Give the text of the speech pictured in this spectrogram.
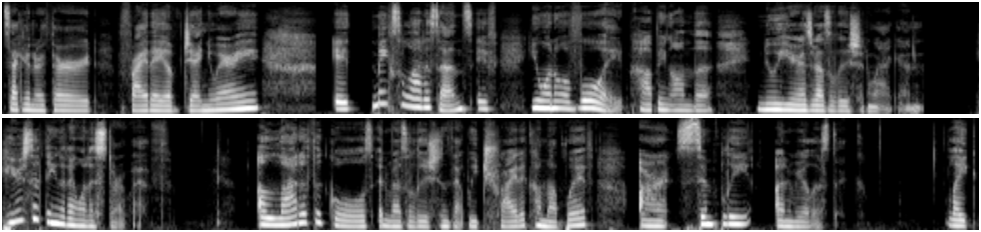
second or third Friday of January. It makes a lot of sense if you want to avoid hopping on the New Year's resolution wagon. Here's the thing that I want to start with. A lot of the goals and resolutions that we try to come up with are simply unrealistic. Like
